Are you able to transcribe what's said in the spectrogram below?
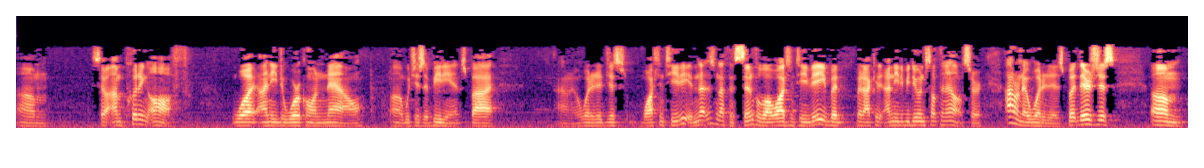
Um, so I'm putting off what I need to work on now, uh, which is obedience, by I don't know what it is, just watching TV. And there's nothing sinful about watching TV, but but I could I need to be doing something else, or I don't know what it is. But there's just um,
